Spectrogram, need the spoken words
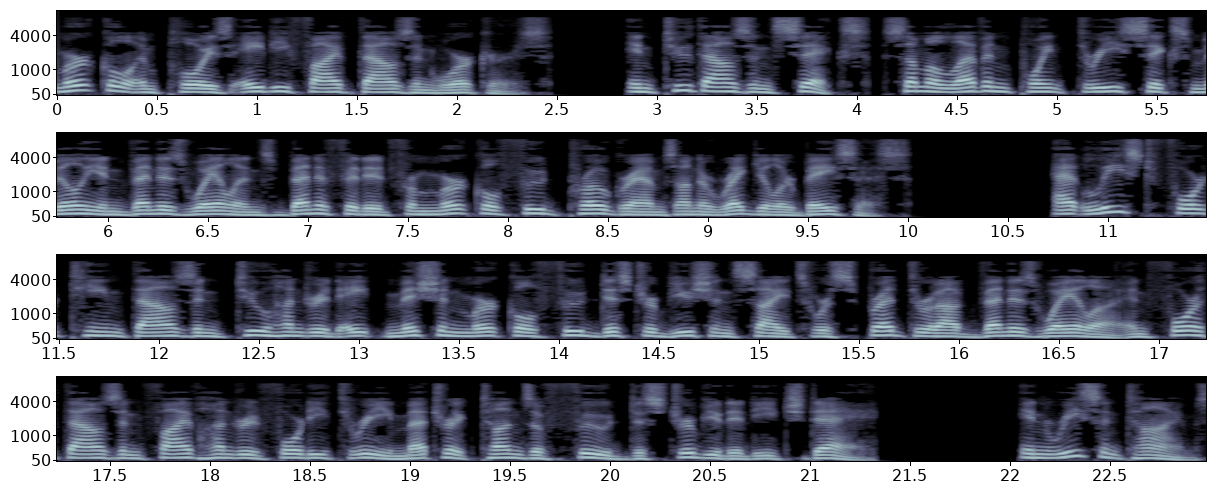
Mercal employs 85,000 workers. In 2006, some 11.36 million Venezuelans benefited from Mercal food programs on a regular basis. At least 14,208 Mission Mercal food distribution sites were spread throughout Venezuela and 4,543 metric tons of food distributed each day. In recent times,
